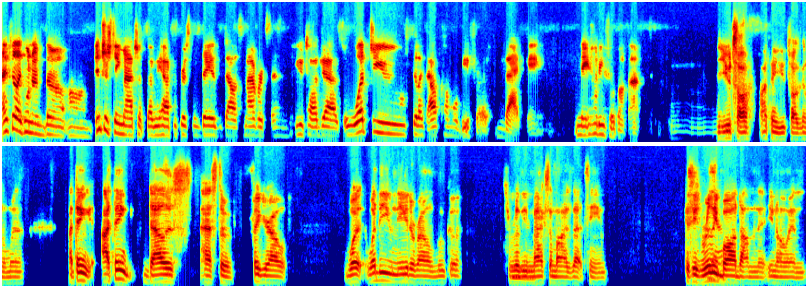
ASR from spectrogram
I feel like one of the um, interesting matchups that we have for Christmas Day is the Dallas Mavericks and Utah Jazz. What do you feel like the outcome will be for that game? Nate, how do you feel about that? Utah. I think Utah's gonna win. I think I think Dallas has to figure out what what do you need around Luka to really mm-hmm. maximize that team because he's really yeah. ball dominant, you know, and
